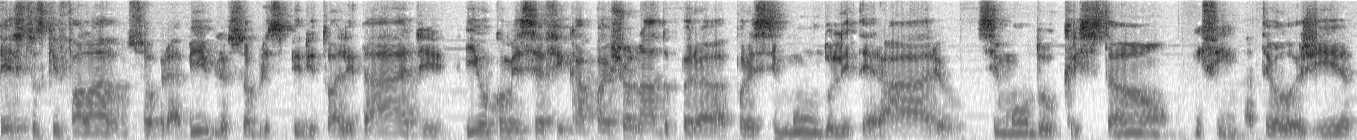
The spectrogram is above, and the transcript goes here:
textos que falavam sobre a Bíblia, sobre espiritualidade, e eu comecei a ficar apaixonado por, a, por esse mundo literário, esse mundo cristão, enfim, a teologia.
